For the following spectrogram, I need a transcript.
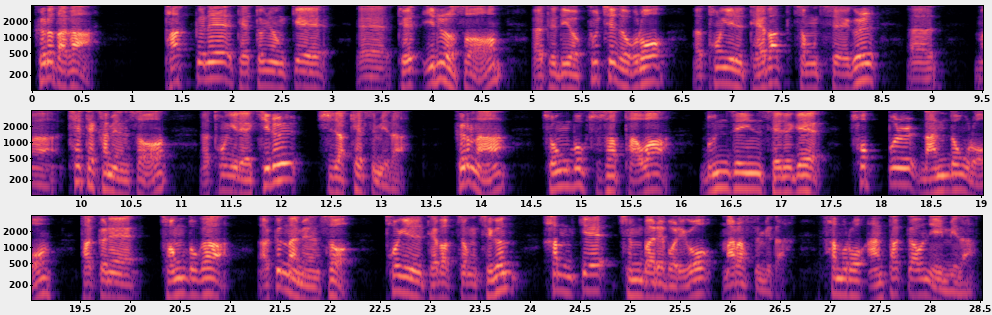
그러다가 박근혜 대통령께 이르러서 어, 드디어 구체적으로 통일 대박 정책을 채택하면서 통일의 길을 시작했습니다. 그러나 종북 주사파와 문재인 세력의 촛불 난동으로 박근혜 정부가 끝나면서 통일 대박 정책은 함께 증발해버리고 말았습니다. 참으로 안타까운 일입니다.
